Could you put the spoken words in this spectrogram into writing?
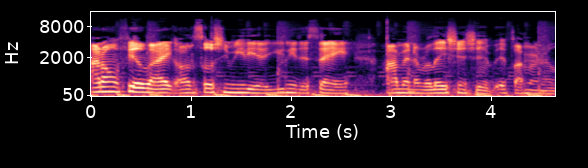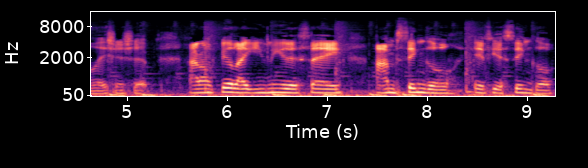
I don't feel like on social media you need to say, I'm in a relationship if I'm in a relationship. I don't feel like you need to say, I'm single if you're single.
